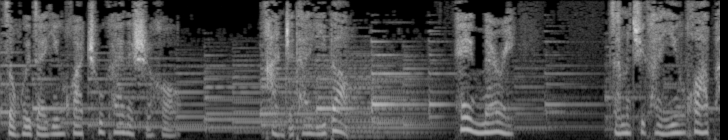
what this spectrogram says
总会在樱花初开的时候，喊着他一道嘿 Mary，咱们去看樱花吧。”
